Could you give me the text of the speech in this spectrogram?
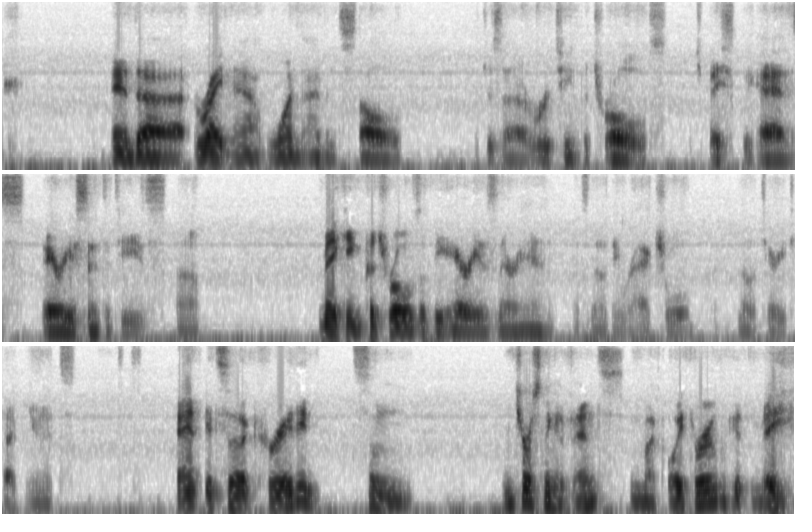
and uh, right now, one I've installed, which is uh, Routine Patrols, which basically has various entities um, making patrols of the areas they're in as though they were actual military type units. And it's uh, creating some interesting events in my playthrough. It made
